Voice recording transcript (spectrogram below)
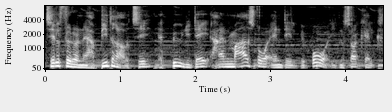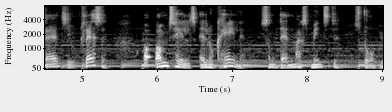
Tilflytterne har bidraget til, at byen i dag har en meget stor andel beboere i den såkaldt kreative klasse og omtales af lokale som Danmarks mindste storby.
